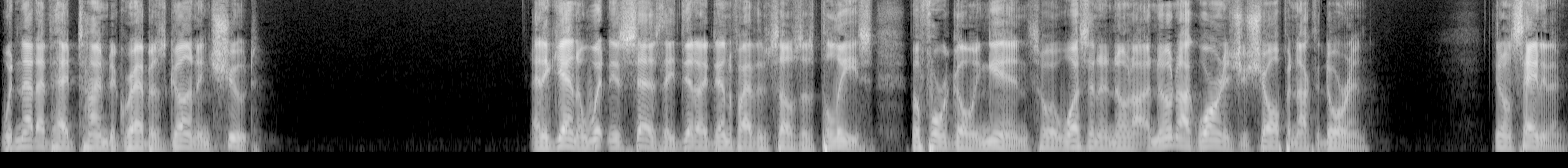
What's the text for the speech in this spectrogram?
would not have had time to grab his gun and shoot. And again, a witness says they did identify themselves as police before going in, so it wasn't a no-knock. A no-knock warrant is you show up and knock the door in. You don't say anything.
